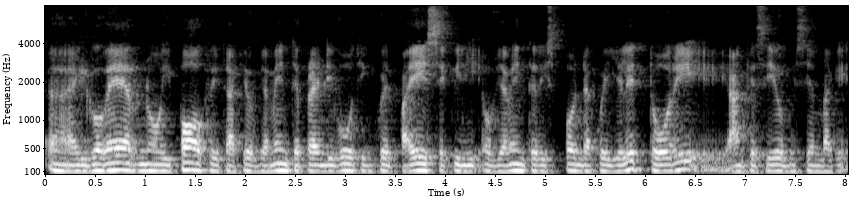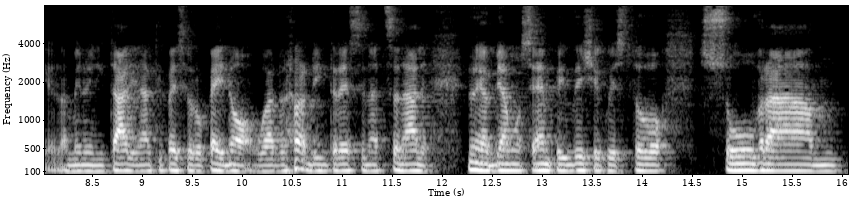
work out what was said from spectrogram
eh, il governo ipocrita che ovviamente prende i voti in quel paese, quindi ovviamente risponde a quegli elettori, anche se io mi sembra che almeno in Italia, in altri paesi europei no, guardano l'interesse nazionale, noi abbiamo sempre invece questo sovra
